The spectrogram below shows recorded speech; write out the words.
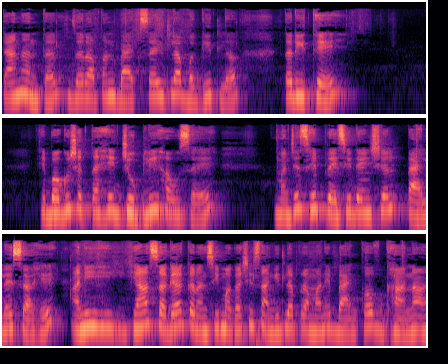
त्यानंतर जर आपण बॅक साईडला बघितलं तर इथे हे बघू शकता हे जुबली हाऊस आहे. म्हणजेच हे प्रेसिडेन्शियल पॅलेस आहे. आणि ह्या सगळ्या करन्सी मगाशी सांगितल्याप्रमाणे बँक ऑफ घाना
